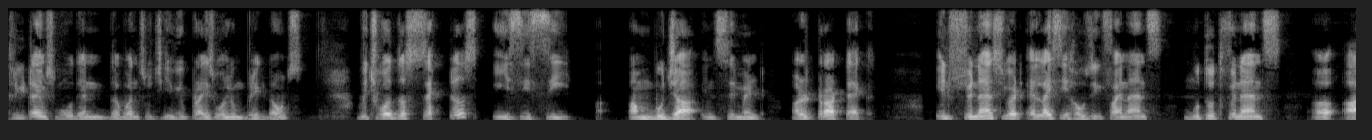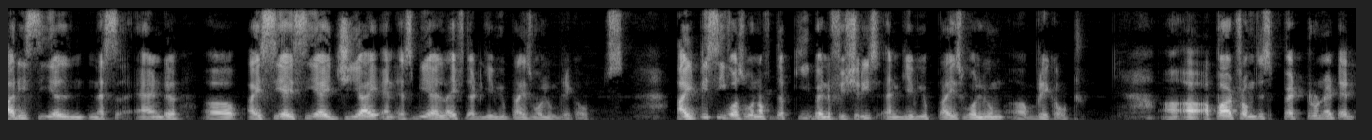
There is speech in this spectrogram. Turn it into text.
three times more than the ones which gave you price volume breakdowns which were the sectors acc ambuja in cement ultratech in finance you had lic housing finance muthoot finance uh, recl and uh, icici gi and sbi life that gave you price volume breakouts. Itc was one of the key beneficiaries and gave you price volume uh, breakout. Uh, uh, apart from this, Petronet and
